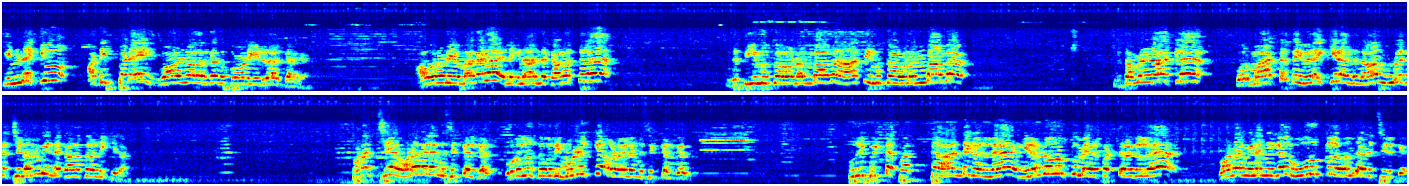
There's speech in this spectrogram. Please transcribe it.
இன்னைக்கும் அடிப்படை வாழ்வாதாரத்துக்காக போராடிக்கிட்டு தான் இருக்காங்க. அவருடைய மகனா? இன்னைக்கு நான் இந்த காலத்துல இந்த திமுகவை நம்பாம அதிமுகவை நம்பாம இந்த தமிழ்நாட்டுல ஒரு மாற்றத்தை விதைக்கிற அந்த நாம் உள்ள கட்சி நம்பி இந்த காலத்துல நிக்கிறார். தொடர்ச்சியா உணவிலங்கு சிக்கல்கள் உடலூர் தொகுதி முழுக்க உணவிலங்கு சிக்கல்கள். குறிப்பிட்ட பத்து ஆண்டுகள்ல இருநூறுக்கும் மேற்பட்டவர்கள வனவிலங்குகள் ஊருக்குள்ள வந்து அடிச்சிருக்கு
